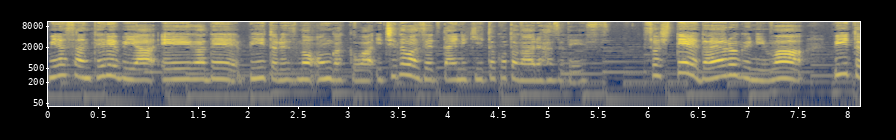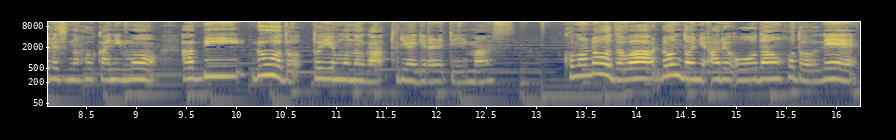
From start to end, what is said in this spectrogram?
皆さんテレビや映画でビートルズの音楽は一度は絶対に聞いたことがあるはずです。そしてダイアログにはビートルズの他にもアビーロードというものが取り上げられています。このロードはロンドンにある横断歩道で、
